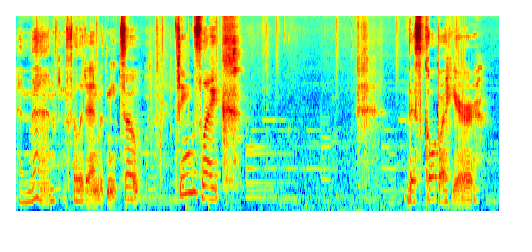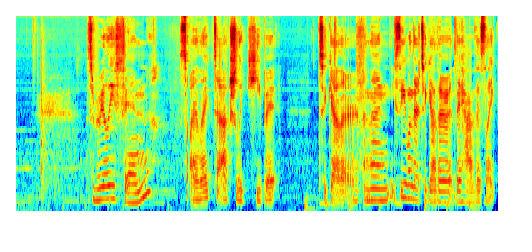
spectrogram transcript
and then fill it in with meat. So things like this coppa here. It's really thin, so I like to actually keep it together. And then you see when they're together, they have this like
